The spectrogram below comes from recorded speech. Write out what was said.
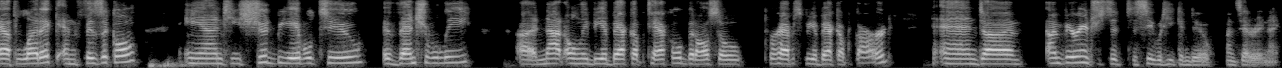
athletic and physical, and he should be able to eventually uh, not only be a backup tackle, but also perhaps be a backup guard. And uh, I'm very interested to see what he can do on Saturday night.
